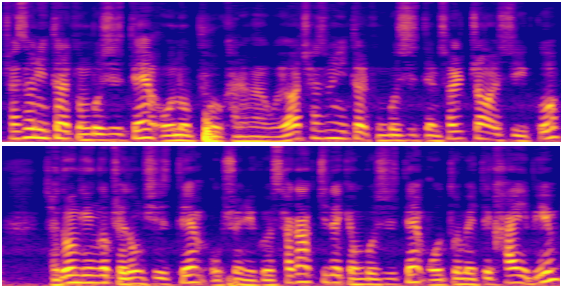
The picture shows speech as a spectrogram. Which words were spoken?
차선 이탈 경보 시스템 on, off 가능하고요. 차선 이탈 경보 시스템 설정할 수 있고 자동 긴급 제동 시스템 옵션이 있고요. 사각지대 경보 시스템 automatic high beam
